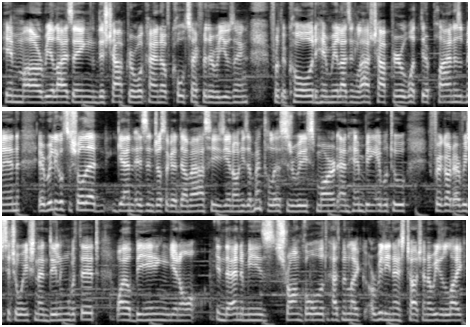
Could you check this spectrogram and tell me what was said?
him uh, realizing this chapter what kind of code cipher they were using for the code, him realizing last chapter what their plan has been. It really goes to show that Gen isn't just like a dumbass. He's, you know, he's a mentalist, he's really smart, and him being able to figure out every situation and dealing with it while being, you know, in the enemy's stronghold has been like a really nice touch, and I really like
